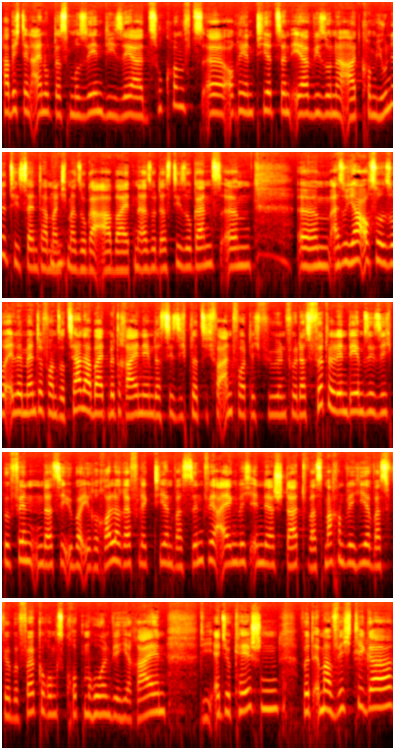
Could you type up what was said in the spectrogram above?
habe ich den Eindruck, dass Museen, die sehr zukunftsorientiert sind, eher wie so eine Art Community Center manchmal sogar arbeiten. Also dass die so ganz ähm, ähm, also ja auch so, so Elemente von Sozialarbeit mit reinnehmen, dass sie sich plötzlich verantwortlich fühlen für das Viertel, in dem sie sich befinden, dass sie über ihre Rolle reflektieren, was sind wir eigentlich in der Stadt, was machen wir hier, was für Bevölkerungsgruppen holen wir hier rein. Die Education wird immer wichtiger.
